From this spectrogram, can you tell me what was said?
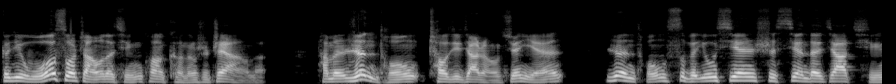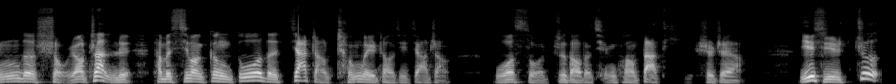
根据我所掌握的情况，可能是这样的：他们认同超级家长宣言，认同四个优先是现代家庭的首要战略。他们希望更多的家长成为超级家长。我所知道的情况大体是这样。也许这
